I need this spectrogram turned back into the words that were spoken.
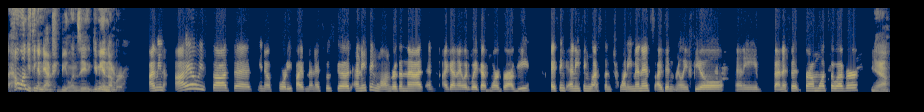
how long do you think a nap should be, Lindsey? Give me a number. I mean, I always thought that, you know, 45 minutes was good. Anything longer than that, and again, I would wake up more groggy. I think anything less than 20 minutes, I didn't really feel any benefit from whatsoever. Yeah.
